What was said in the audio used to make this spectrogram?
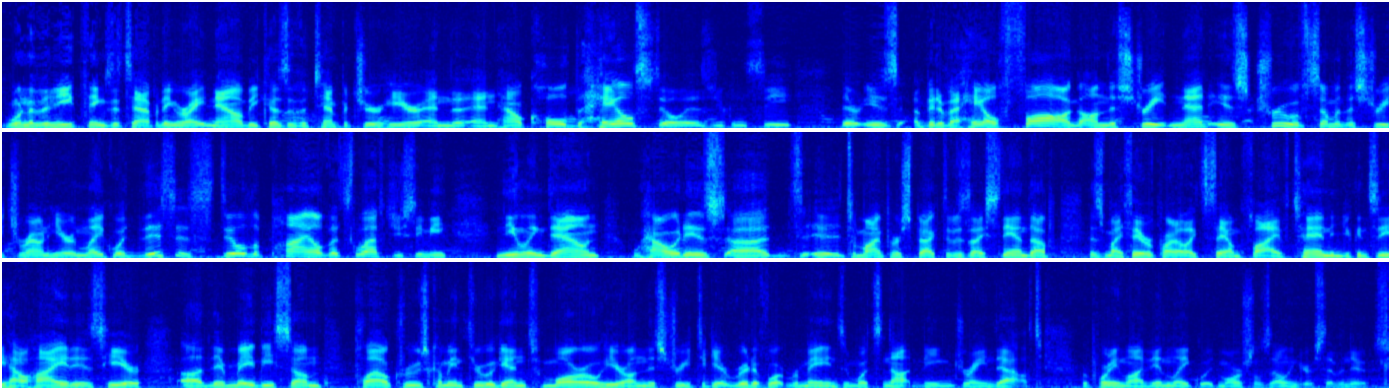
One of the neat things that's happening right now because of the temperature here and, the, and how cold the hail still is, you can see there is a bit of a hail fog on the street, and that is true of some of the streets around here in Lakewood. This is still the pile that's left. You see me kneeling down, how it is uh, to, to, my perspective as I stand up. This is my favorite part. I like to say I'm 5'10", and you can see how high it is here. Uh, there may be some plow crews coming through again tomorrow here on this street to get rid of what remains and what's not being drained out. Reporting live in Lakewood, Marshall Zelinger, 7 News.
